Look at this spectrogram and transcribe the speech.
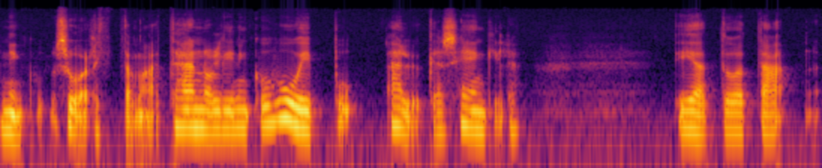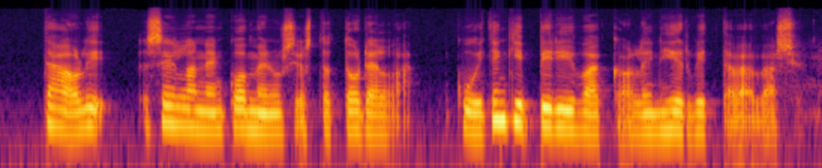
niin kuin, suorittamaan. Että hän oli niin kuin, huippu älykäs henkilö. Ja tuota, tämä oli sellainen komennus, josta todella kuitenkin pidin, vaikka olin hirvittävän väsynyt.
